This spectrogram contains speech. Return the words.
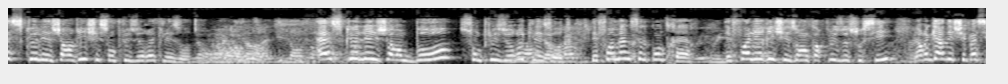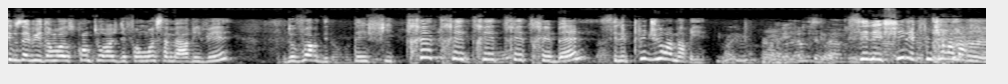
Est-ce que les gens riches ils sont plus heureux que les autres? Non. Est-ce que les gens beaux sont plus heureux que les autres? Des fois même c'est le contraire. Des fois les riches ils ont encore plus de soucis. Et regardez, je sais pas si vous avez eu dans votre entourage, des fois moi ça m'est arrivé de voir des, filles très très très très très belles. C'est les plus durs à marier. C'est les filles les plus dures à marier.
